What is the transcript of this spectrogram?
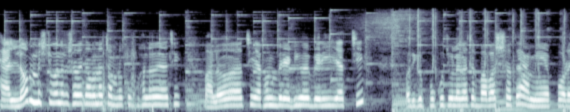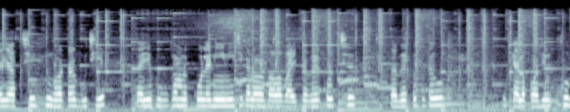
হ্যালো, মিষ্টি বন্ধুরা, সবাই কেমন আছো? আমরা খুব ভালো আছি ভালো আছি, এখন রেডি হয়ে বেরিয়ে যাচ্ছি। ওদিকে পুকু চলে গেছে বাবার সাথে, আমি পরে যাচ্ছি ঘরটা গুছিয়ে। তাই যে পুকুকে আমরা কোলে নিয়ে নিয়েছি, কেন আমার বাবা বাইকটা বের করছে, তা বের করতে থাকুক কেন কদিন খুব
